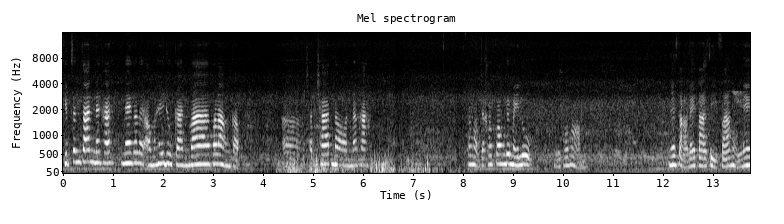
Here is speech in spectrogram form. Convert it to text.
คลิปสั้นๆนะคะ แม่ก็เลยเอามาให้ดูกันว่าฝรั่งกับชัดชาตินอนนะคะข้าวหอมจะเข้ากล้องด้วยไหมลูกหรือข้าวหอม แม่สาวในตาสีฟ้าของแม่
